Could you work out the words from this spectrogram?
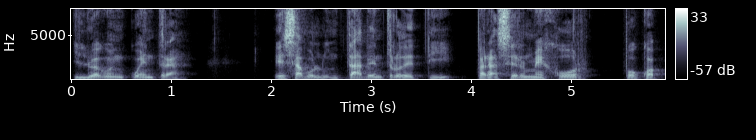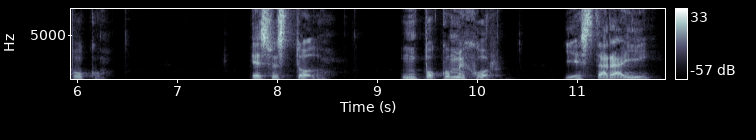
y luego encuentra esa voluntad dentro de ti para ser mejor poco a poco. Eso es todo, un poco mejor y estar ahí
